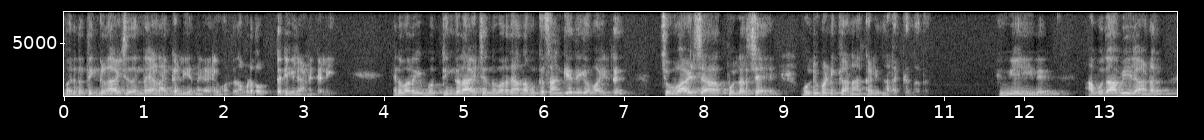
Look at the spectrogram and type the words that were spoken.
വരുന്ന തിങ്കളാഴ്ച തന്നെയാണ് ആ കളി എന്ന കാര്യം ഓർക്കുക. നമ്മുടെ തൊട്ടരികിലാണ് കളി. എന്ന് പറയുമ്പോൾ തിങ്കളാഴ്ച എന്ന് പറഞ്ഞാൽ നമുക്ക് സാങ്കേതികമായിട്ട് ചൊവ്വാഴ്ച പുലർച്ചെ ഒരു മണിക്കാണ് ആ കളി നടക്കുന്നത്. യു എയിൽ അബുദാബിയിലാണ്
